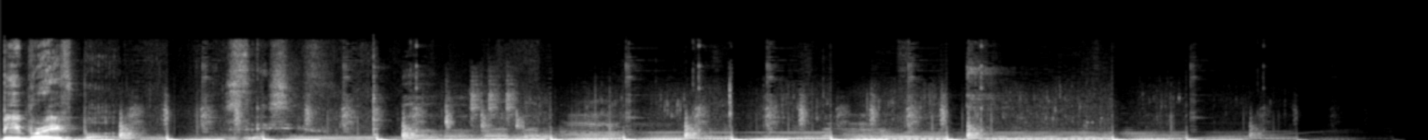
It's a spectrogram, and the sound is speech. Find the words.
Be brave, but stay safe.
